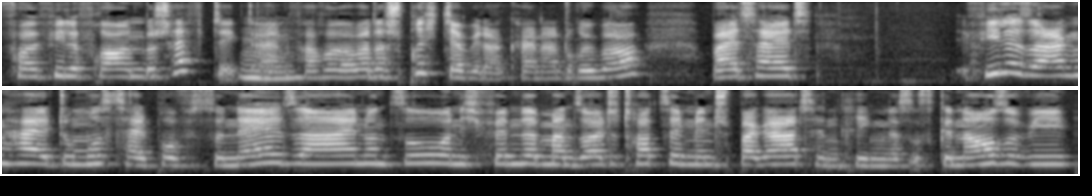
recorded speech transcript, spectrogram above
voll viele Frauen beschäftigt mhm. einfach. Aber da spricht ja wieder keiner drüber, weil es halt viele sagen halt, du musst halt professionell sein und so. Und ich finde, man sollte trotzdem den Spagat hinkriegen. Das ist genauso wie,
